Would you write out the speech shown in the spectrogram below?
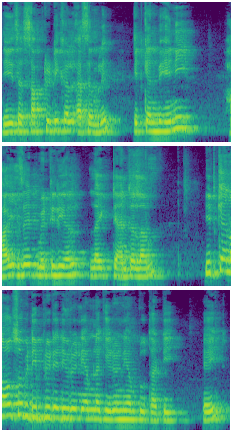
This is a subcritical assembly. It can be any high Z material like tantalum it can also be depleted uranium like uranium 238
